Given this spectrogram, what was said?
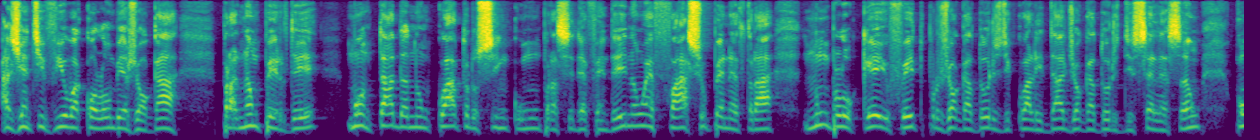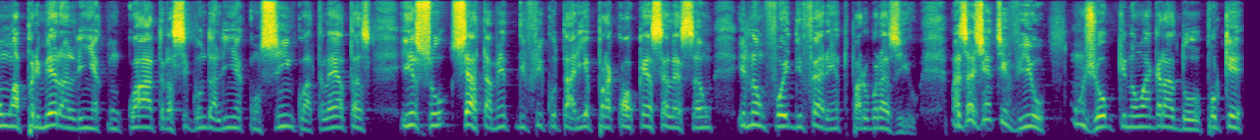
a gente viu a Colômbia jogar para não perder, montada num 4-5-1 para se defender e não é fácil penetrar num bloqueio feito por jogadores de qualidade, jogadores de seleção, com a primeira linha com quatro, a segunda linha com cinco atletas. Isso certamente dificultaria para qualquer seleção e não foi diferente para o Brasil. Mas a gente viu um jogo que não agradou, porque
